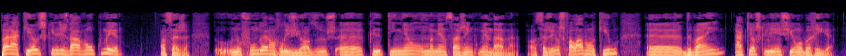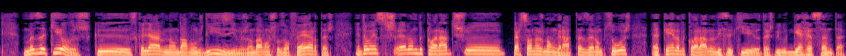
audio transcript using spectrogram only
para aqueles que lhes davam o comer. Ou seja, no fundo eram religiosos uh, que tinham uma mensagem encomendada. Ou seja, eles falavam aquilo uh, de bem àqueles que lhe enchiam a barriga. Mas aqueles que se calhar não davam os dízimos, não davam as suas ofertas, então esses eram declarados uh, personas não gratas, eram pessoas a quem era declarada, diz aqui o texto bíblico, guerra santa.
